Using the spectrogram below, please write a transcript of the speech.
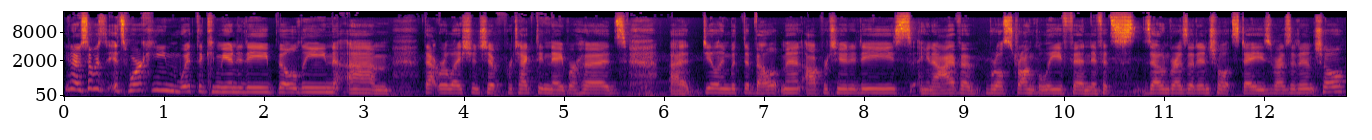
you know, so it's, it's working with the community, building um, that relationship, protecting neighborhoods, uh, dealing with development opportunities. You know, I have a real strong belief in if it's zoned residential, it stays residential.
